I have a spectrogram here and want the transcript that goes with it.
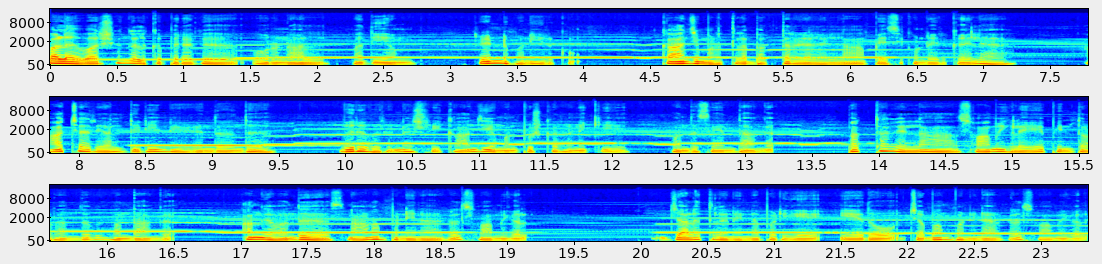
பல வருஷங்களுக்கு பிறகு ஒரு நாள் மதியம் ரெண்டு மணி இருக்கும். காஞ்சி மடத்தில் பக்தர்கள் எல்லாம் பேசிக்கொண்டு இருக்கையில் ஆச்சாரியால் திடீர்னு எழுந்திருந்து விறுவிறுன்னு ஸ்ரீ காஞ்சியம்மன் புஷ்கரணிக்கு வந்து சேர்ந்தாங்க. பக்தால் எல்லாம் சுவாமிகளையே பின்தொடர்ந்து வந்தாங்க. அங்கே வந்து ஸ்நானம் பண்ணினார்கள் சுவாமிகள். ஜலத்தில் நின்னபடியே ஏதோ ஜபம் பண்ணினார்கள் சுவாமிகள்.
